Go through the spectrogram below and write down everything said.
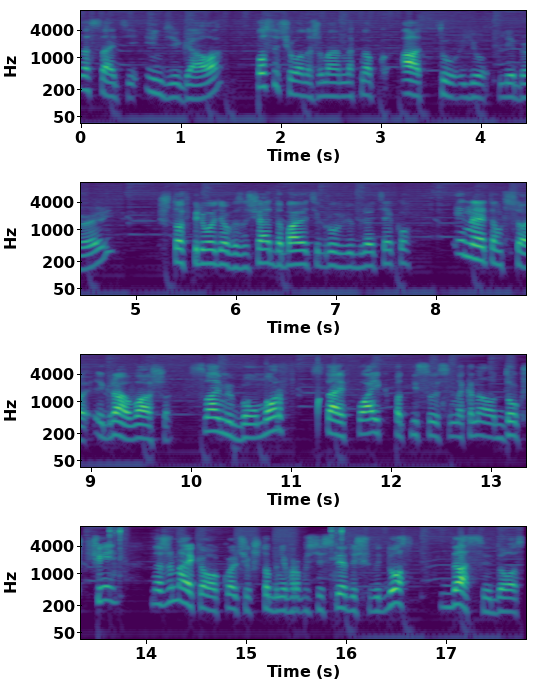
на сайте Indiegogo, после чего нажимаем на кнопку Add to your library, что в переводе означает добавить игру в библиотеку, И на этом все, игра ваша. С вами был Морф, ставь лайк, подписывайся на канал Докчейн, нажимай колокольчик, чтобы не пропустить следующий видос. До свидос.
